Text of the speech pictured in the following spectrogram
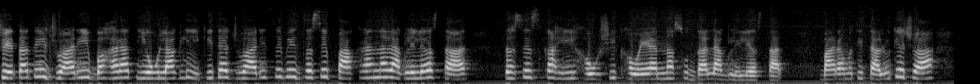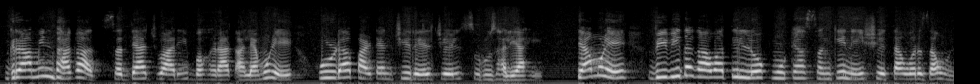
शेतातील ज्वारी बहारात येऊ लागली की त्या ज्वारीचे बीज जसे पाखरांना लागलेले असतात तसेच काही हौशी खवयांना सुद्धा लागलेले असतात. बारामती तालुक्याच्या ग्रामीण भागात सध्या ज्वारी बहरात आल्यामुळे हुरडा पार्ट्यांची रेलचेल सुरू झाली आहे. त्यामुळे विविध गावातील लोक मोठ्या संख्येने शेतावर जाऊन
